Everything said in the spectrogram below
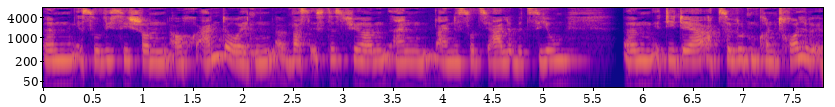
ähm, so wie Sie schon auch andeuten, was ist das für ein, eine soziale Beziehung, ähm, die der absoluten Kontrolle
